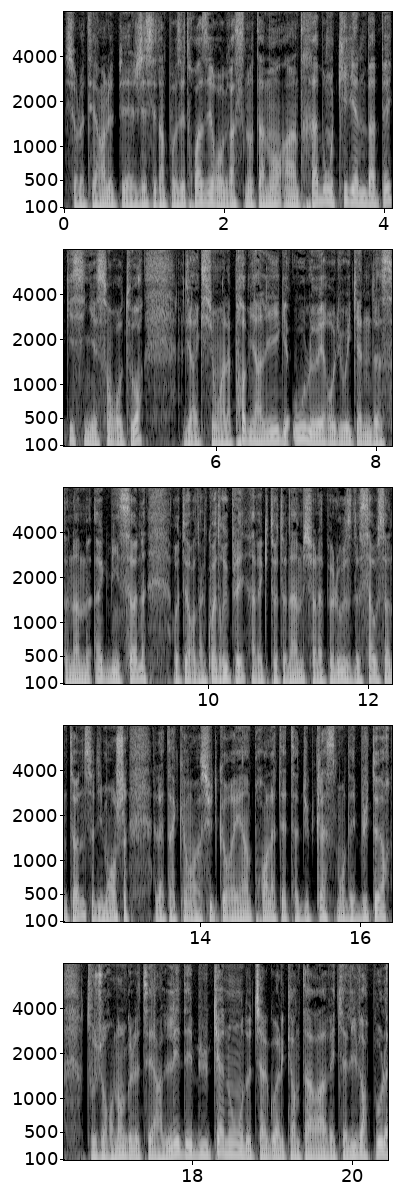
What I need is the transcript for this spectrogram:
Sur le terrain, le PSG s'est imposé 3-0 grâce notamment à un très bon Kylian Mbappé qui signait son retour. Direction à la Première Ligue où le héros du week-end se nomme Hugminson, auteur d'un quadruplé avec Tottenham sur la pelouse de Southampton ce dimanche. L'attaquant sud-coréen prend la tête du classement des buteurs. Toujours en Angleterre, les débuts canons de Thiago Alcantara avec Liverpool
